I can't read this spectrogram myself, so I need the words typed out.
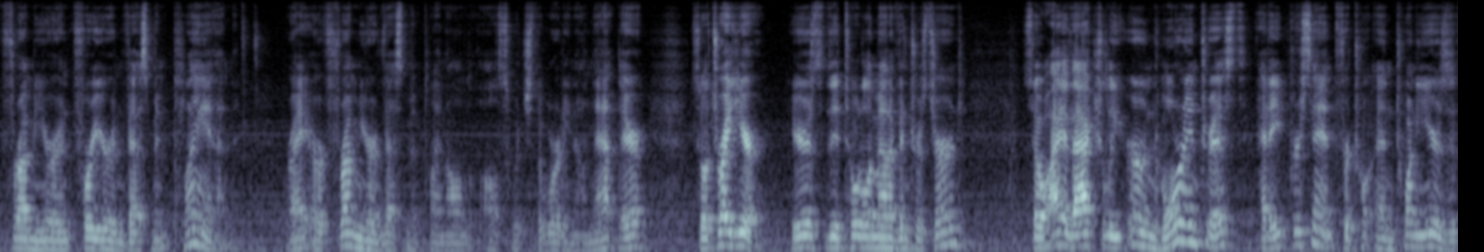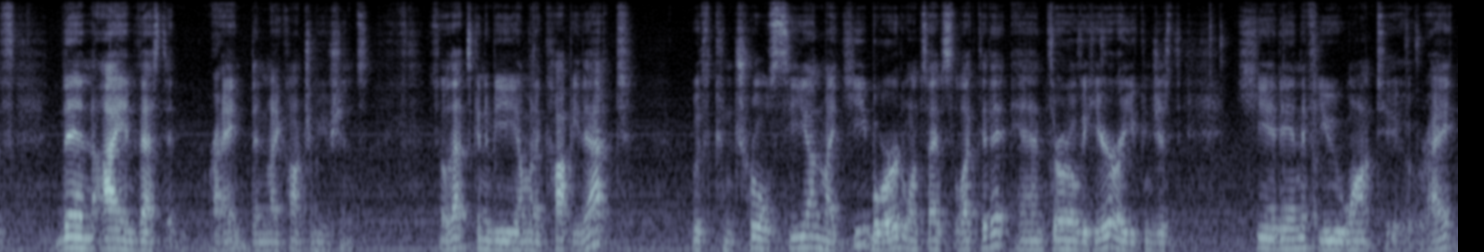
from your for your investment plan, right? Or from your investment plan. I'll, I'll switch the wording on that there. So it's right here. Here's the total amount of interest earned. So I have actually earned more interest at 8% for tw in 20 years if, than I invested, right, than my contributions. So that's going to be, I'm going to copy that with Control C on my keyboard once I've selected it and throw it over here, or you can just key it in if you want to, right?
